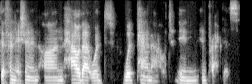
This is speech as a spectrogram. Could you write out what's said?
definition on how that would would pan out in in practice.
